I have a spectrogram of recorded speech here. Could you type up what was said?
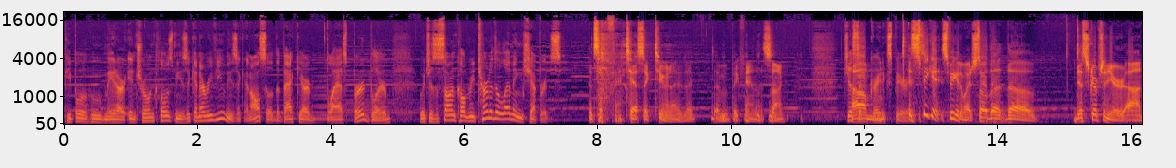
people who made our intro and close music and our review music, and also the Backyard Blast Bird Blurb, which is a song called Return of the Lemming Shepherds. It's a fantastic tune. I, I'm a big fan of that song. Just Um, a great experience. Speaking speaking of which, so the the description here on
